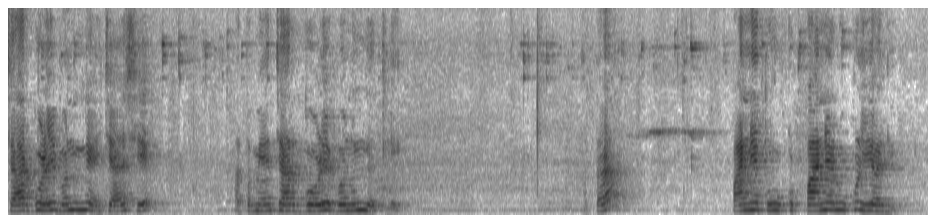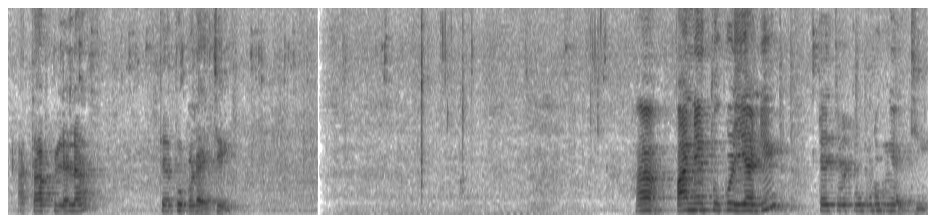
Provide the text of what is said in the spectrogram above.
चार गोळे बनवून घ्यायचे असे. आता मी चार गोळे बनवून घेतले. आता पाण्यात उक पाण्यात उकळी आली. आता आपल्याला त्यात उकडायचे हां पाण्यात उकळी आली त्याच्यात उकडून घ्यायची.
